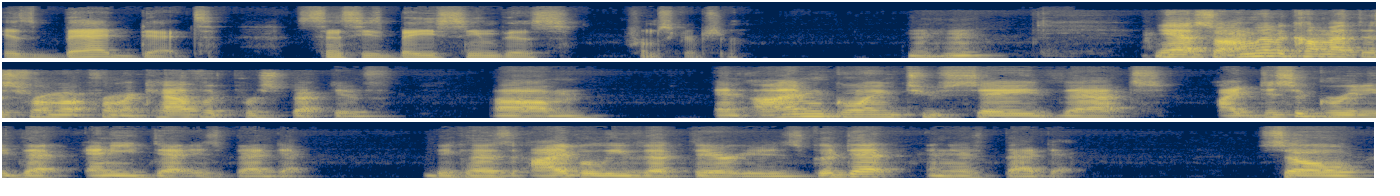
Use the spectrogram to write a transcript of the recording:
is bad debt since he's basing this from scripture. Mm-hmm. Yeah, so I'm going to come at this from a, from a Catholic perspective. Um, and I'm going to say that I disagree that any debt is bad debt because I believe that there is good debt and there's bad debt. So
